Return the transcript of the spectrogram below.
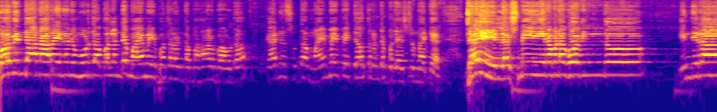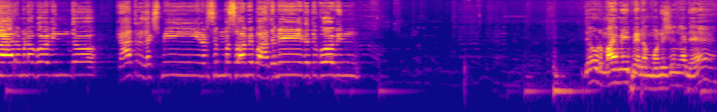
గోవింద నారాయణ మూడు దఫలంటే మాయమైపోతారంట మహానుభావుడు. కానీ శుద్ధ మాయమైపోయే దేవతలు అంటే భలే ఇష్టం నాకే. జై లక్ష్మీ రమణ గోవిందో. ఇందిరా రమణ గోవిందో. కాత్ర లక్ష్మీ నరసింహస్వామి పాదమే గతి గోవింద్. దేవుడు మాయమైపోయినమ్మో నిజంగానే?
